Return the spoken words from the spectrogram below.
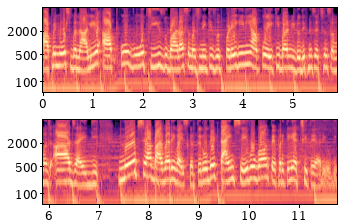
आपने नोट्स बना लिए, आपको वो चीज़ दोबारा समझने की ज़रूरत पड़ेगी नहीं, आपको एक ही बार वीडियो देखने से अच्छे समझ आ जाएगी। नोट्स आप बार बार रिवाइज करते रहोगे टाइम सेव होगा और पेपर के लिए अच्छी तैयारी होगी।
